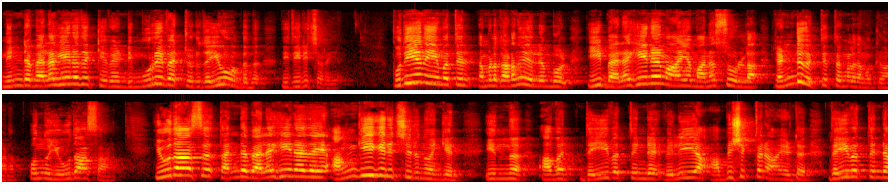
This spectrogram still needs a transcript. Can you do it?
നിന്റെ ബലഹീനതയ്ക്ക് വേണ്ടി മുറിവറ്റൊരു ദൈവമുണ്ടെന്ന് നീ തിരിച്ചറിയാം. പുതിയ നിയമത്തിൽ നമ്മൾ കടന്നു ചെല്ലുമ്പോൾ ഈ ബലഹീനമായ മനസ്സുള്ള രണ്ട് വ്യക്തിത്വങ്ങൾ നമുക്ക് കാണാം. ഒന്ന് യൂദാസാണ്. യൂദാസ് തന്റെ ബലഹീനതയെ അംഗീകരിച്ചിരുന്നുവെങ്കിൽ ഇന്ന് അവൻ ദൈവത്തിന്റെ വലിയ അഭിഷിക്തനായിട്ട് ദൈവത്തിന്റെ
